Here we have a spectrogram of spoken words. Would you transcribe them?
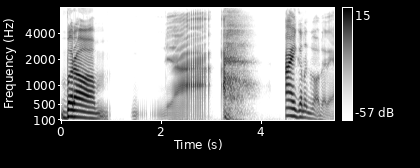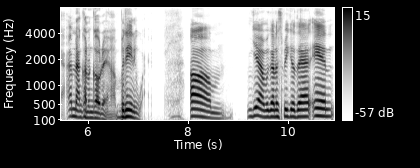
But um, I ain't gonna go to there. I'm not gonna go there. But anyway, um, yeah, we're gonna speak of that, and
